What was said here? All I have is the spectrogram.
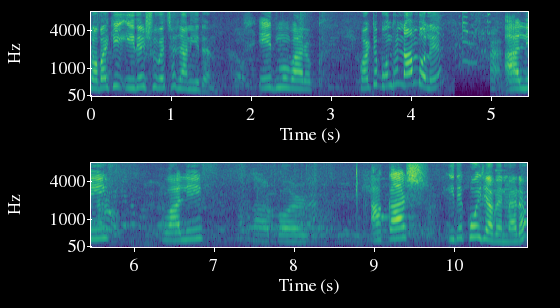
সবাইকে ঈদের শুভেচ্ছা জানিয়ে দেন। ঈদ মুবারক। কয়েকটা বন্ধুর নাম বলে আলিফ ওয়ালিফ তারপর আকাশ। ঈদে কই যাবেন ম্যাডাম?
